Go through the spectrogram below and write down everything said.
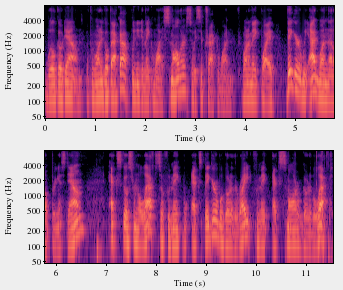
we'll go down. If we want to go back up, we need to make Y smaller, so we subtract one. If we want to make Y bigger, we add one, that'll bring us down. X goes from the left, so if we make X bigger, we'll go to the right. If we make X smaller, we'll go to the left.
